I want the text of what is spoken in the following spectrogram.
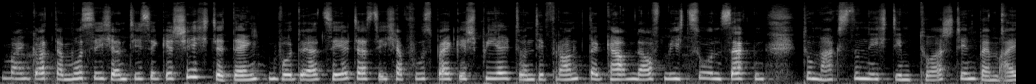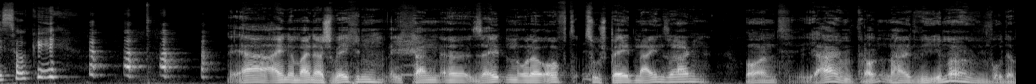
Mein Gott, da muss ich an diese Geschichte denken, wo du erzählt hast, ich habe Fußball gespielt und die Fronter kamen auf mich zu und sagten, du magst du nicht im Tor stehen beim Eishockey? ja, eine meiner Schwächen. Ich kann äh, selten oder oft zu spät Nein sagen. Und ja, im Fronten halt wie immer, oder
